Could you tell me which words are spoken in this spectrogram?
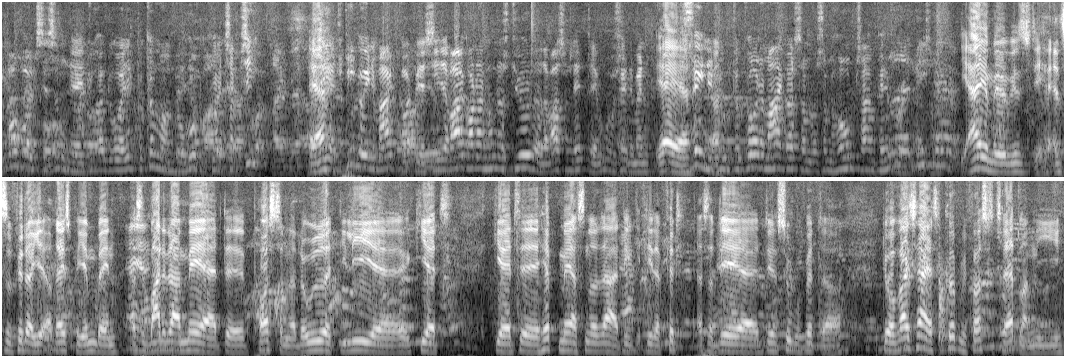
i forhold til sådan, øh, du, har, du var lidt bekymret om, du overhovedet kunne køre top 10. Ja. Det, det gik jo egentlig meget godt, vil jeg sige. Der var godt nok nogen, der styrede, og der var sådan lidt uh, uforsigtigt, men Ja, ja. egentlig, du, du gjorde det meget godt som, som home time favorite. Altså. Ja, jamen, jeg synes, det er altid fedt at race på hjemmebane. Altså bare det der med, at øh, posterne derude, at de lige øh, giver et, giver et øh, hæb med og sådan noget der, det, det er da fedt. Altså det, er- det er super fedt. Og det var faktisk her, jeg kørte min første triathlon i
